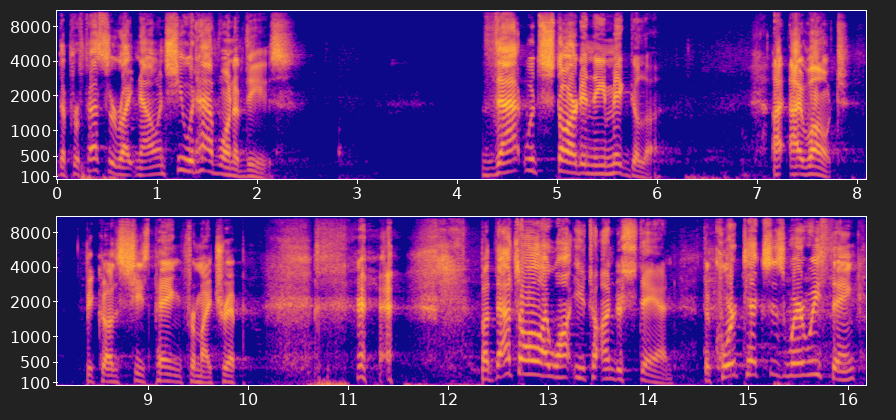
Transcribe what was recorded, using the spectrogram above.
the professor right now and she would have one of these. That would start in the amygdala. I, I won't because she's paying for my trip. but that's all I want you to understand. The cortex is where we think,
